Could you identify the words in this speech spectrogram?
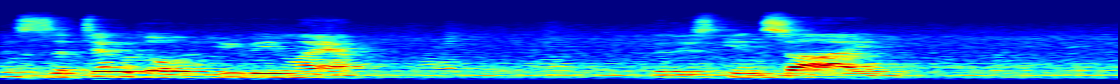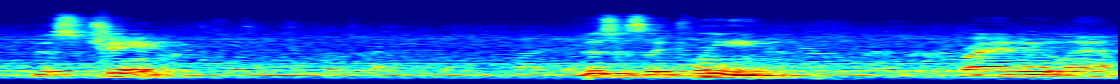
This is a typical UV lamp that is inside this chamber. This is a clean, brand-new lamp.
